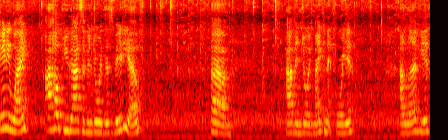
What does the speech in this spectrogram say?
Anyway, I hope you guys have enjoyed this video. Um, I've enjoyed making it for you. I love you.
